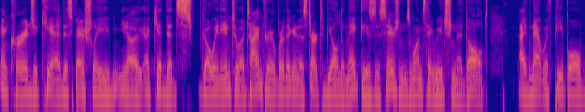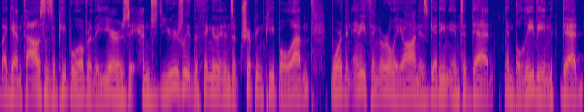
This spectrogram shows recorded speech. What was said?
encourage a kid, especially you know a kid that's going into a time period where they're going to start to be able to make these decisions once they reach an adult. I've met with people, again, thousands of people over the years. And usually the thing that ends up tripping people up more than anything early on is getting into debt and believing that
